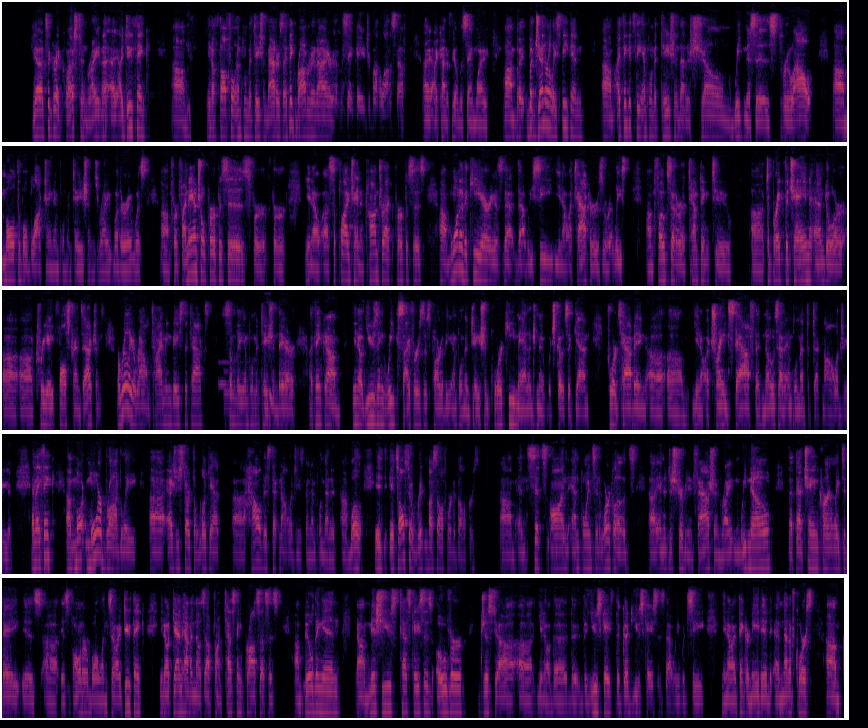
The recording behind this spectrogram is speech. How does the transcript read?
yeah it's a great question right? And i, I do think um, you know thoughtful implementation matters. I think robert and i are on the same page about a lot of stuff. I, I kind of feel the same way. Um, but but generally speaking um, I think it's the implementation that has shown weaknesses throughout uh, multiple blockchain implementations, right? Whether it was um, for financial purposes, for for you know uh, supply chain and contract purposes. Um, one of the key areas that that we see, you know, attackers or at least um, folks that are attempting to uh, to break the chain and or uh, uh, create false transactions are really around timing based attacks. Some of the implementation there, I think um, you know, using weak ciphers as part of the implementation, poor key management, which goes again towards having, uh, um, you know, a trained staff that knows how to implement the technology. And, and I think uh, more, more broadly, uh, as you start to look at uh, how this technology has been implemented, um, well, it, it's also written by software developers um, and sits on endpoints and workloads uh, in a distributed fashion, right? And we know that that chain currently today is uh, is vulnerable. And so I do think, you know, again, having those upfront testing processes, um, building in uh, misuse test cases over just uh, uh, you know the, the the use case, the good use cases that we would see, you know, I think are needed. And then of course, um,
